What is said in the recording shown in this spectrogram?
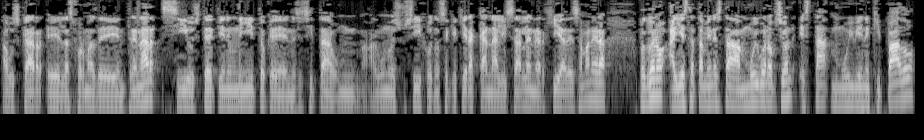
a buscar eh, las formas de entrenar. Si usted tiene un niñito que necesita un, alguno de sus hijos, no sé, que quiera canalizar la energía de esa manera, pues bueno, ahí está también esta muy buena opción, está muy bien equipado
